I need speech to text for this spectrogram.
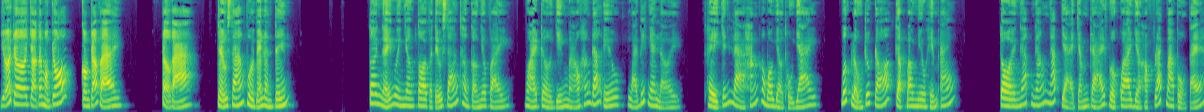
Giữa trưa chờ tôi một chút, cùng trở về. Được ạ. Tiểu sáng vui vẻ lên tiếng. Tôi nghĩ nguyên nhân tôi và Tiểu sáng thân cận như vậy, ngoại trừ diện mạo hắn đáng yêu, lại biết nghe lời, thì chính là hắn không bao giờ thù dai. bất luận trước đó gặp bao nhiêu hiểm án. Tôi ngáp ngắn ngáp dài chậm rãi vượt qua giờ học flash ma buồn tẻ.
